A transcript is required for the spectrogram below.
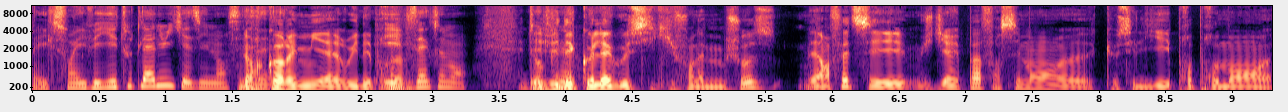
bah, ils sont éveillés toute la nuit quasiment. Leur corps est mis à rude épreuve. Exactement. Et j'ai euh, des collègues aussi qui font la même chose. Mais en fait, c'est, je dirais pas forcément euh, que c'est lié proprement euh,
